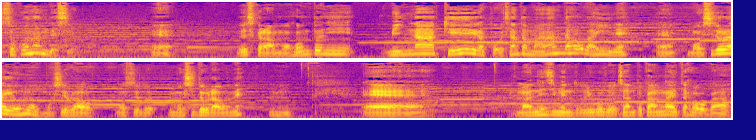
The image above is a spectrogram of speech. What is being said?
そこなんですよ。ええ。ですからもう本当に、みんな経営学をちゃんと学んだ方がいいね。ええ。もしドラ読もう、もしドラを。もしドもしドラをね。うん。ええ。マネジメントということをちゃんと考えた方が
